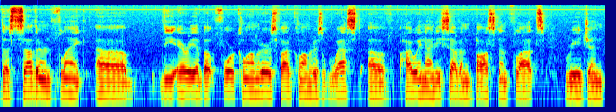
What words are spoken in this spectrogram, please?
the southern flank, the area about four kilometers, five kilometers west of Highway 97, Boston Flats region,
